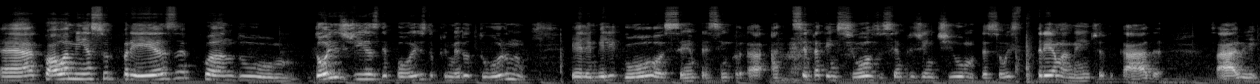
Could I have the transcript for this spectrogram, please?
É, qual a minha surpresa quando, dois dias depois do primeiro turno, ele me ligou, sempre assim, sempre atencioso, sempre gentil, uma pessoa extremamente educada, sabe?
